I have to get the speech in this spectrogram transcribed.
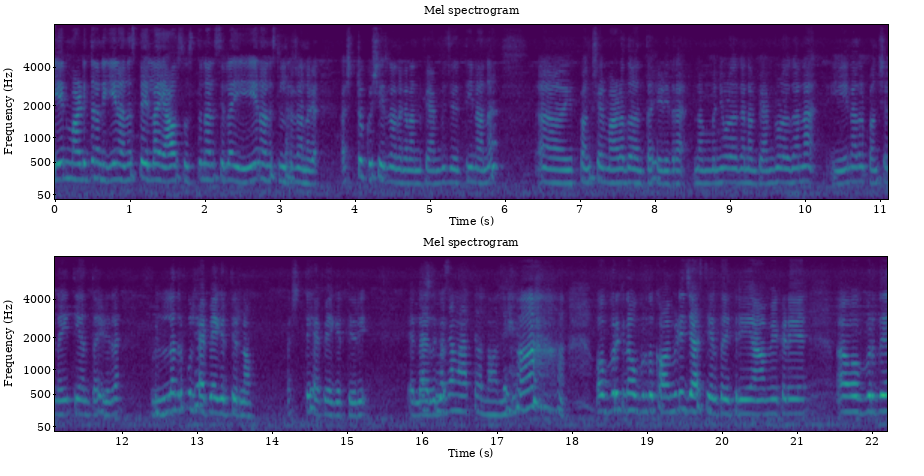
ಏನು ಮಾಡಿದ್ದು ನನಗೇನು ಅನಿಸ್ತೇ ಇಲ್ಲ, ಯಾವ ಸುಸ್ತು ಅನಿಸಿಲ್ಲ, ಏನು ಅನಿಸ್ಲಿಲ್ಲ ನನಗೆ. ಅಷ್ಟು ಖುಷಿ ರೀ ನನಗೆ ನನ್ನ ಫ್ಯಾಮ್ಲಿ ಜೊತೆ ನಾನು ಫಂಕ್ಷನ್ ಮಾಡೋದು ಅಂತ ಹೇಳಿದ್ರೆ. ನಮ್ಮ ಮನೆಯೊಳಗೆ, ನಮ್ಮ ಫ್ಯಾಮ್ಲಿ ಒಳಗನ ಏನಾದರೂ ಫಂಕ್ಷನ್ ಐತಿ ಅಂತ ಹೇಳಿದ್ರೆ ಫುಲ್ ಅಂದ್ರೆ ಫುಲ್ ಹ್ಯಾಪಿ ಆಗಿರ್ತೀವಿ ನಾವು. ಅಷ್ಟೇ ಹ್ಯಾಪಿ ಆಗಿರ್ತೀವಿ ರೀ ಎಲ್ಲರಿಗೂ ಒಬ್ರಿಗಿನ ಒಬ್ರದ್ದು ಕಾಮಿಡಿ ಜಾಸ್ತಿ ಇರ್ತೈತ್ರಿ. ಆಮೇಲೆ ಕಡೆ ಒಬ್ರದ ಒಬ್ರದ್ದು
